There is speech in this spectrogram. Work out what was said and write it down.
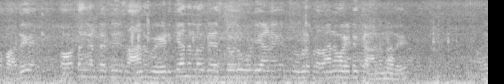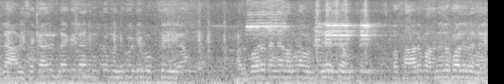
അപ്പോൾ അത് തോട്ടം കണ്ടെത്തി സാധനം മേടിക്കാന്നുള്ള ഉദ്ദേശത്തോടു കൂടിയാണ് നമ്മൾ പ്രധാനമായിട്ട് കാണുന്നത്. അതിൽ ആവശ്യക്കാരുണ്ടെങ്കിൽ നമുക്ക് മുൻകൂട്ടി ബുക്ക് ചെയ്യാം. അതുപോലെ തന്നെ നമ്മുടെ ഉദ്ദേശം ഇപ്പോൾ സാറ് പറഞ്ഞതുപോലെ തന്നെ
